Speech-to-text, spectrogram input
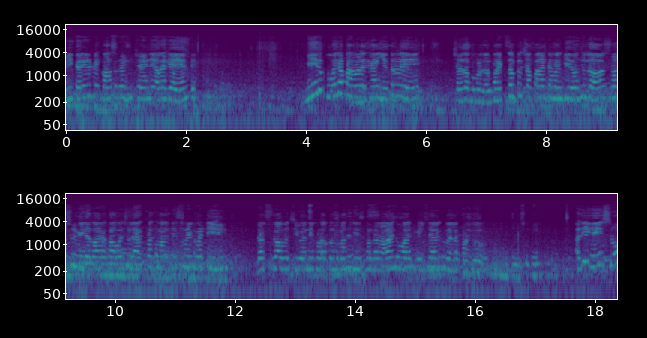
మీ కెరీర్ పై కాన్సన్ట్రేషన్ చేయండి. అలాగే మీరు పోయినా పర్వాలేదు కానీ ఇతరుని చదవకూడదు ఫర్ ఎగ్జాంపుల్ చెప్పాలంటే మనకి ఈ రోజుల్లో సోషల్ మీడియా ద్వారా కావచ్చు లేకపోతే మనం తీసుకునేటువంటి డ్రగ్స్ కావచ్చు ఇవన్నీ కూడా కొంతమంది తీసుకుంటారు. అలాంటి వాటి విషయాలకు వెళ్ళకూడదు. అది స్లో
